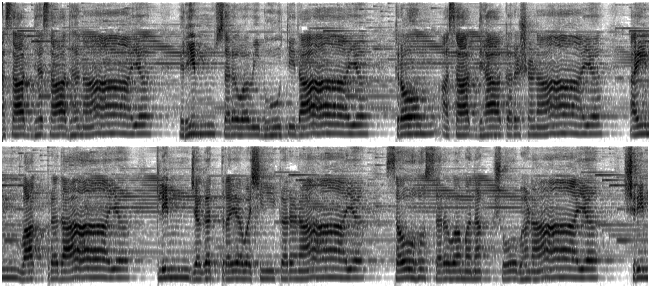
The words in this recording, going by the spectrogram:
असाध्यसाधनाय ह्रीं सर्वविभूतिदाय क्रौम् असाध्याकर्षणाय ऐं वाक्प्रदाय क्लीं जगत्त्रयवशीकरणाय सौः सर्वमनक्षोभणाय श्रीं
